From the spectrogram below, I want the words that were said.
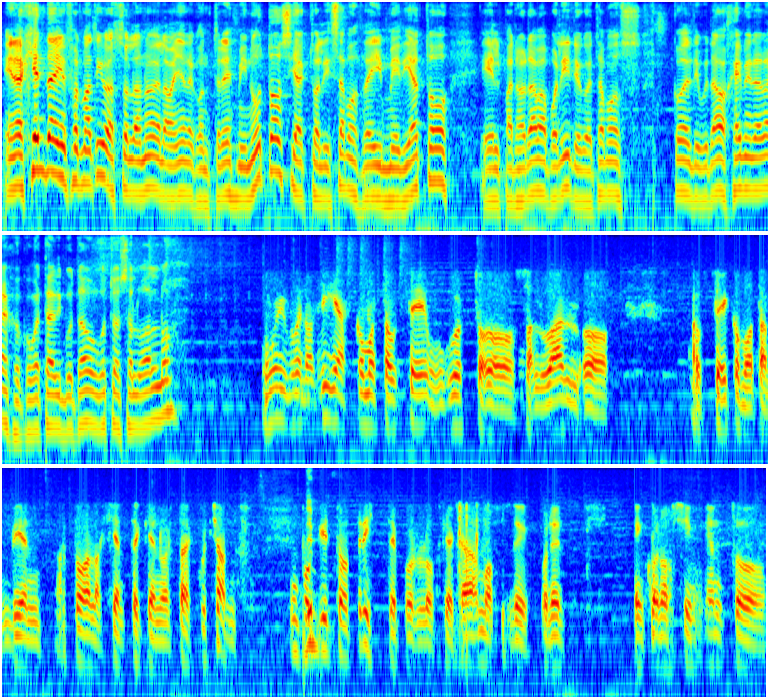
En agenda informativa son las 9 de la mañana con 3 minutos y actualizamos de inmediato el panorama político. Estamos con el diputado Jaime Naranjo. ¿Cómo está, diputado? Un gusto de saludarlo. Muy buenos días. ¿Cómo está usted? Un gusto saludarlo a usted como también a toda la gente que nos está escuchando. Un poquito triste por lo que acabamos de poner en conocimiento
